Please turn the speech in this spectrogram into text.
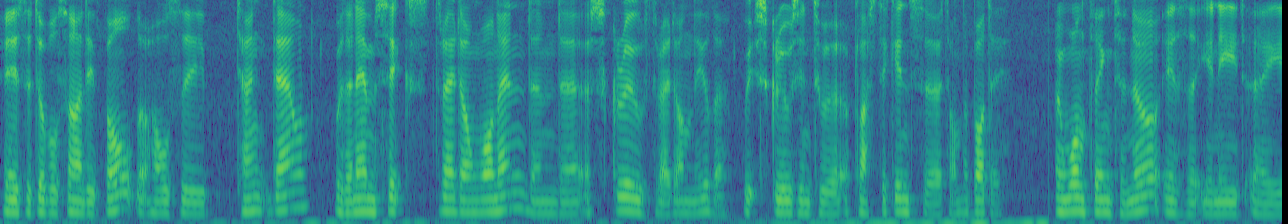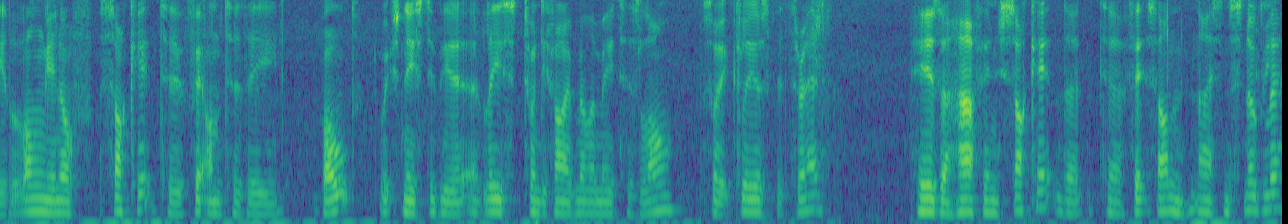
Here's the double-sided bolt that holds the tank down with an M6 thread on one end and uh, a screw thread on the other which screws into a, a plastic insert on the body. And one thing to note is that you need a long enough socket to fit onto the bolt which needs to be at least 25 millimeters long so it clears the thread. Here's a half inch socket that uh, fits on nice and snugly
